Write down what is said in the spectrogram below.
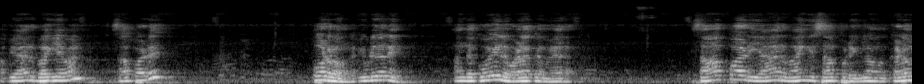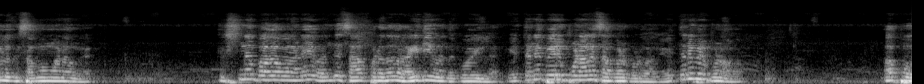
அப்போ யார் பாக்கியவான்? சாப்பாடு போடுறவங்க. இப்படிதானே? அந்த கோயில் வழக்கம் வேற. சாப்பாடு யார் வாங்கி சாப்பிட்றீங்களோ அவங்க கடவுளுக்கு சமமானவங்க. கிருஷ்ண பகவானே வந்து சாப்பிடுறதா ஒரு ஐடியம் அந்த கோயில்ல. எத்தனை பேர் போனாலும் சாப்பாடு போடுவாங்க. எத்தனை பேர் போனாலும். அப்போ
